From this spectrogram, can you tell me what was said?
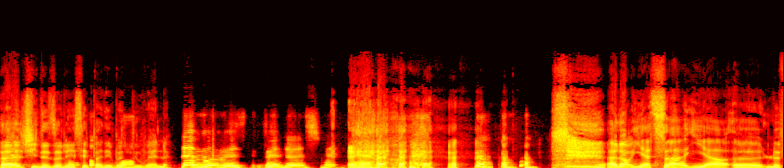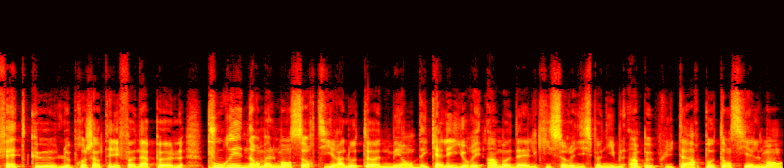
Ah, je suis désolé, c'est pas des bonnes nouvelles. La mauvaise nouvelle de la semaine. Alors, il y a ça, il y a le fait que le prochain téléphone Apple pourrait normalement sortir à l'automne, mais en décalé, il y aurait un modèle qui serait disponible un peu plus tard potentiellement,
